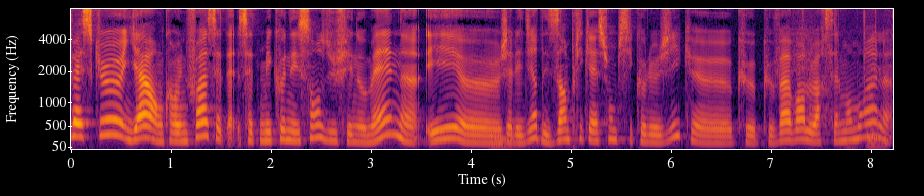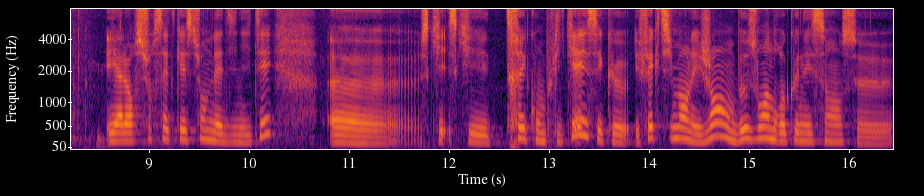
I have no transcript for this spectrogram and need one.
Parce qu'il y a encore une fois cette, méconnaissance du phénomène et, euh, mm. j'allais dire, des implications psychologiques euh, que, que, va avoir le harcèlement moral. Mm. Et alors, sur cette question de la dignité, euh, ce, qui est, très compliqué, c'est que effectivement, les gens ont besoin de reconnaissance euh,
